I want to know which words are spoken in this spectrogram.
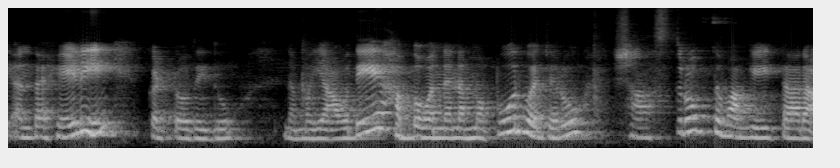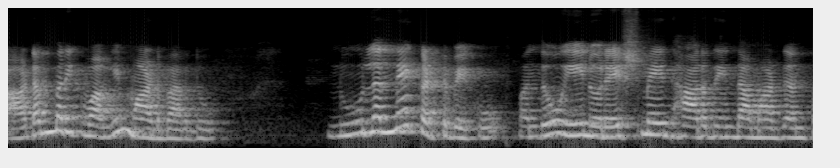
ಅಂತ ಹೇಳಿ ಕಟ್ಟೋದಿದು. ನಮ್ಮ ಯಾವುದೇ ಹಬ್ಬವನ್ನು ನಮ್ಮ ಪೂರ್ವಜರು ಶಾಸ್ತ್ರೋಕ್ತವಾಗಿ ಇಟ್ಟಾರ, ಆಡಂಬರಿಕವಾಗಿ ಮಾಡಬಾರ್ದು. ನೂಲನ್ನೇ ಕಟ್ಟಬೇಕು. ಒಂದು ಏನು ರೇಷ್ಮೆ ದಾರದಿಂದ ಮಾಡಿದಂಥ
